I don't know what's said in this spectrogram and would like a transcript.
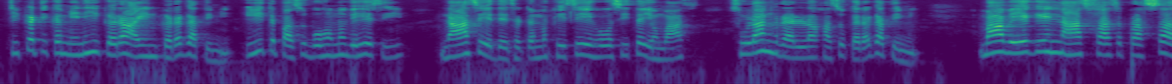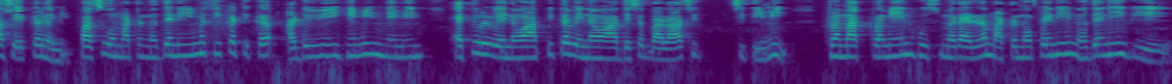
ටික ටික මෙනෙහි කර අයින් කර ගතිමි. ඊට පසු බොහොම වෙහෙසි නාසයේ දෙසටම කෙසේ හෝ සිත යොමා සුලං රැල්ල හසු කර ගතිමි. මා වේගයෙන් ආස්වාස ප්‍රස්වාසය කළෙමි. පසුව මට නොදැනීම ටික ටික අඩු වී හිමින් හිමින් ඇතුල් වෙනවා පිට වෙනවා දෙස බලා සිටිමි. ක්‍රමක්‍රමයෙන් හුස්ම රැල්ල මට නොපෙනී නොදැනී ගියේ.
